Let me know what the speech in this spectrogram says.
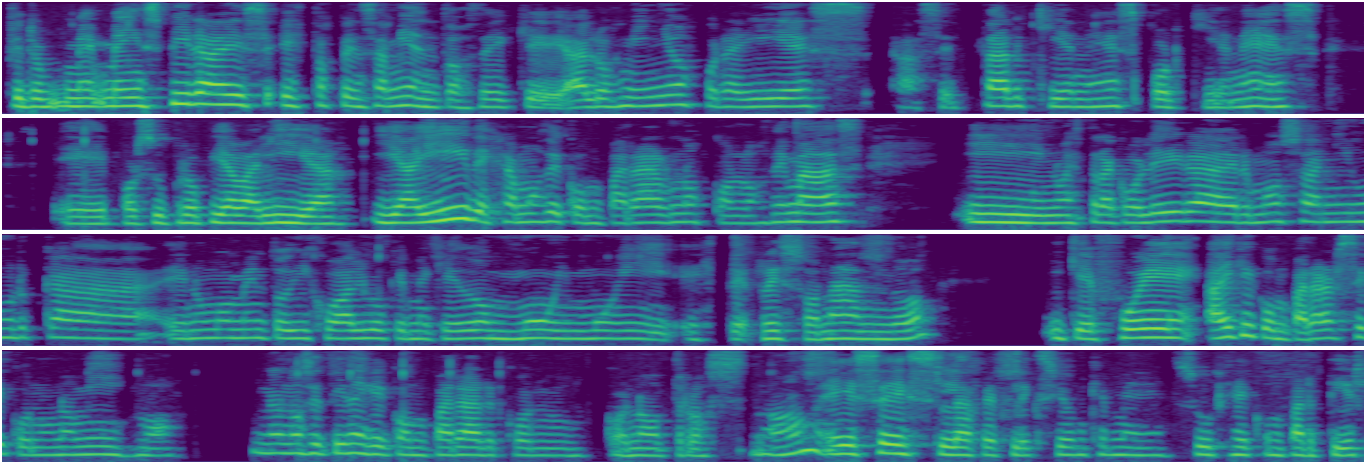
pero me, inspira estos pensamientos de que a los niños por ahí es aceptar quién es por quién es, eh, por su propia valía. Y ahí dejamos de compararnos con los demás. Y nuestra colega hermosa Niurka en un momento dijo algo que me quedó muy, muy este, resonando y que fue, hay que compararse con uno mismo, uno no se tiene que comparar con, otros, ¿no? Esa es la reflexión que me surge compartir.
